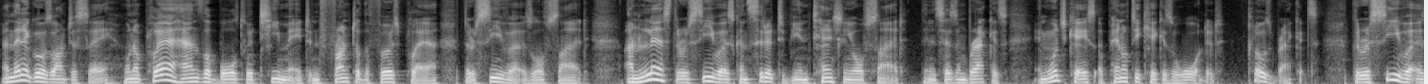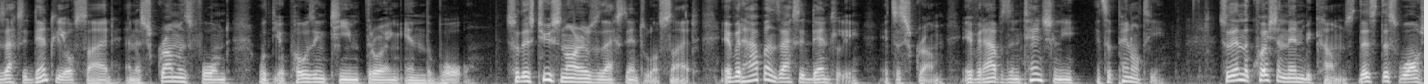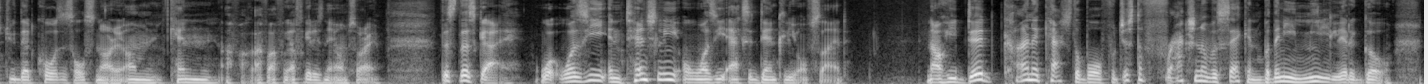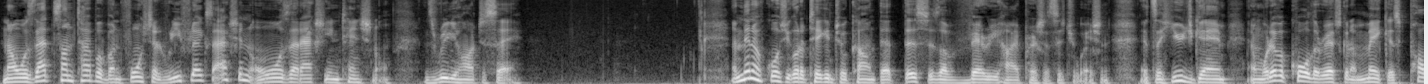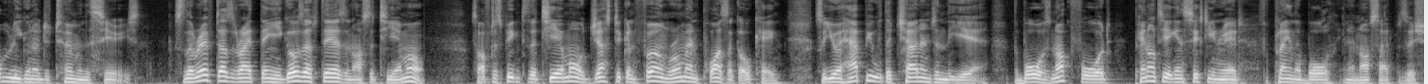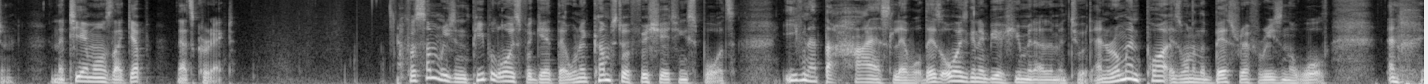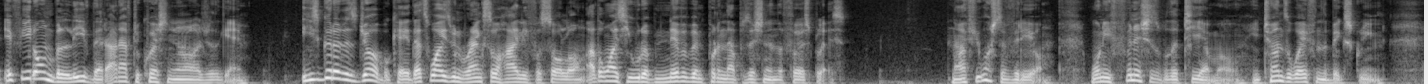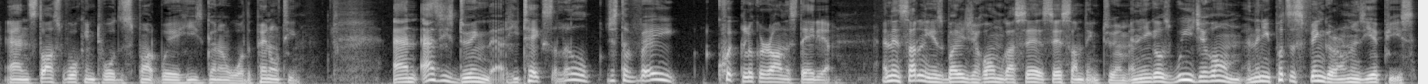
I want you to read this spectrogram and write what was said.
And then it goes on to say when a player hands the ball to a teammate in front of the first player, the receiver is offside. Unless the receiver is considered to be intentionally offside, then it says in brackets, in which case a penalty kick is awarded. Close brackets. The receiver is accidentally offside and a scrum is formed with the opposing team throwing in the ball. So there's two scenarios with accidental offside. If it happens accidentally, it's a scrum. If it happens intentionally, it's a penalty. So then the question then becomes this this Walsh dude that caused this whole scenario. Um, Ken, I, I, I forget his name. I'm sorry. This this guy. What was he intentionally or was he accidentally offside? Now he did kind of catch the ball for just a fraction of a second, but then he immediately let it go. Now was that some type of unfortunate reflex action or was that actually intentional? It's really hard to say. And then, of course, you've got to take into account that this is a very high pressure situation. It's a huge game, and whatever call the ref's going to make is probably going to determine the series. So the ref does the right thing. He goes upstairs and asks the TMO. So after speaking to the TMO, just to confirm, Romain Poite's like, okay, so you're happy with the challenge in the air. The ball was knocked forward, penalty against 16 red for playing the ball in an offside position. And the TMO's like, yep, that's correct. For some reason, people always forget that when it comes to officiating sports, even at the highest level, there's always going to be a human element to it. And Romain Poite is one of the best referees in the world. And if you don't believe that, I'd have to question your knowledge of the game. He's good at his job, okay? That's why he's been ranked so highly for so long. Otherwise, he would have never been put in that position in the first place. Now, if you watch the video, when he finishes with a TMO, he turns away from the big screen and starts walking towards the spot where he's going to award the penalty. And as he's doing that, he takes a little, just a very quick look around the stadium. And then suddenly his buddy Jerome Garces says something to him. And he goes, Oui, Jerome. And then he puts his finger on his earpiece.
